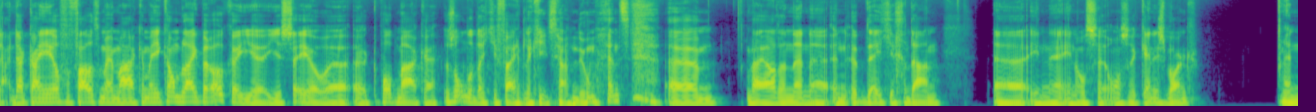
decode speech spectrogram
Nou, daar kan je heel veel fouten mee maken. Maar je kan blijkbaar ook eh, je, je SEO eh, eh, kapot maken. zonder dat je feitelijk iets aan het doen bent. Ehm, wij hadden een, een updateje gedaan. in, in onze, onze kennisbank. En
